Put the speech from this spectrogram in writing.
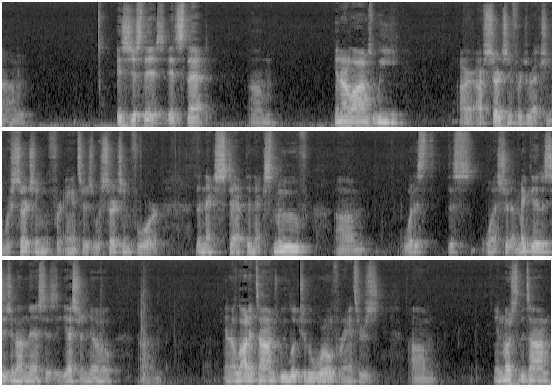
um, is just this it's that um, in our lives we are, are searching for direction. We're searching for answers. We're searching for the next step, the next move. Um, what is this? What should I make a decision on this? Is it yes or no? Um, and a lot of times we look to the world for answers. Um, and most of the time,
